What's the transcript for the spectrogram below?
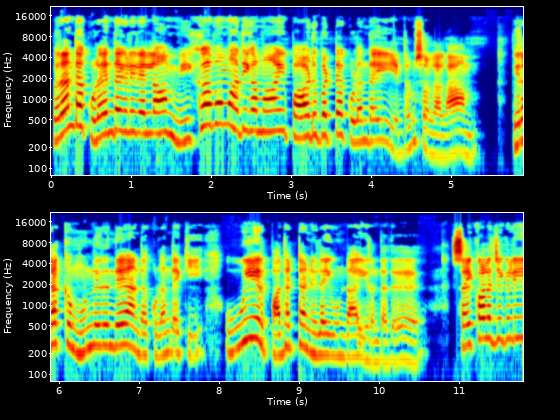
பிறந்த குழந்தைகளிலெல்லாம் மிகவும் அதிகமாய் பாடுபட்ட குழந்தை என்றும் சொல்லலாம். பிறக்கு முன்னிருந்தே அந்த குழந்தைக்கு உயிர் பதட்ட நிலை உண்டாயிருந்தது. சைக்காலஜிக்கலி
